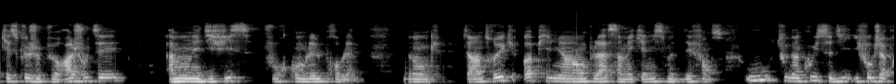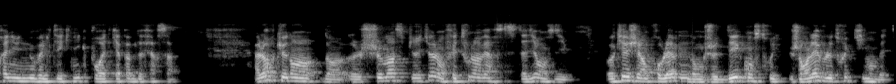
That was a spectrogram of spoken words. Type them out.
qu'est-ce que je peux rajouter à mon édifice pour combler le problème. Donc, tu as un truc, hop, il met en place un mécanisme de défense. Ou tout d'un coup, il se dit, il faut que j'apprenne une nouvelle technique pour être capable de faire ça. Alors que dans, le chemin spirituel, on fait tout l'inverse. C'est-à-dire, on se dit, OK, j'ai un problème, donc je déconstruis. J'enlève le truc qui m'embête.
